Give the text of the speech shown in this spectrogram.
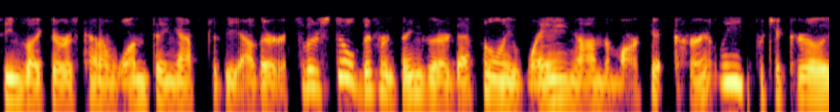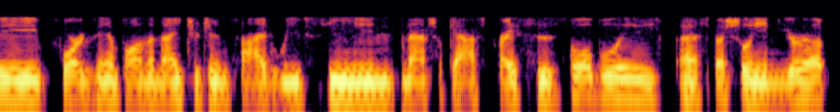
seems like there was kind of one thing after the other. So there's still different things that are definitely weighing on the market currently, particularly, for example, on the nitrogen side, we've seen natural gas prices globally, especially in Europe,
